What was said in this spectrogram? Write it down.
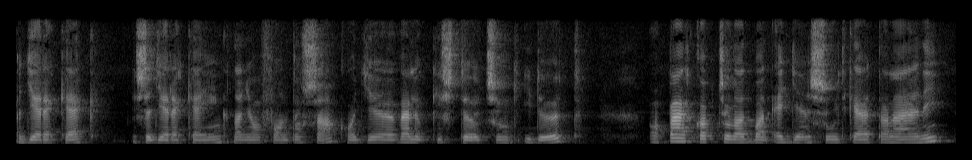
a gyerekek és a gyerekeink nagyon fontosak, hogy velük is töltsünk időt. A párkapcsolatban egyensúlyt kell találni,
